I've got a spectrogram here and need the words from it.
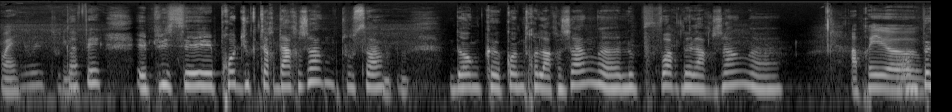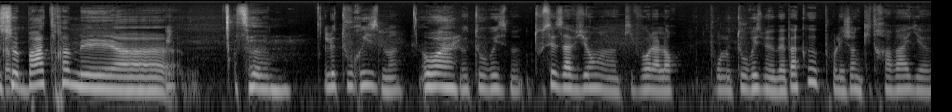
Ouais. Oui, tout à fait. Et puis, c'est producteur d'argent, tout ça. Donc, euh, contre l'argent, euh, le pouvoir de l'argent, euh, Après, euh, on peut comme se battre, mais. euh, Oui. ça- le tourisme, ouais. le tourisme, tous ces avions euh, qui volent, alors pour le tourisme, mais pas que, pour les gens qui travaillent euh,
